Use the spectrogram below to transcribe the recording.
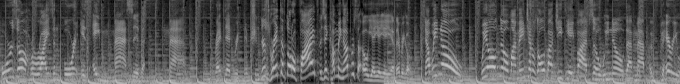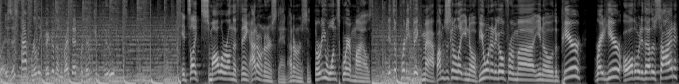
Forza Horizon 4 is a massive map. Red Dead Redemption. There's Grand Theft Auto 5? Is it coming up or so? Oh, yeah, yeah, yeah, yeah. There we go. Now, we know, we all know my main channel is all about GTA 5, so we know that map very well. Is this map really bigger than Red Dead Redemption 2? It's like smaller on the thing. I don't understand. I don't understand. 31 square miles. It's a pretty big map. I'm just going to let you know. If you wanted to go from, uh, you know, the pier right here all the way to the other side,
